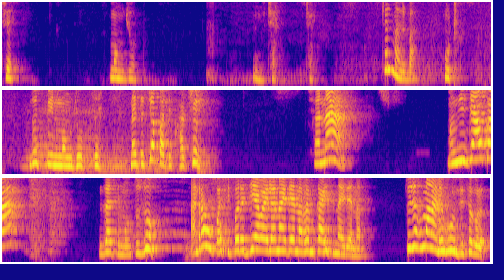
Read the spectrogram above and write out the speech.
चल. मग झोप. चल चल. चल माझं बा उठ. दूध पिन मग झोप चल. नाही तर चपाती खा चल. शना. मग मी जाऊ का? जाते मग तू झोप. आणि राहू पाशी परत जेवायला नाही देणार आणि काहीच नाही देणार. तुझ्याच मनाने होऊन दे सगळं.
